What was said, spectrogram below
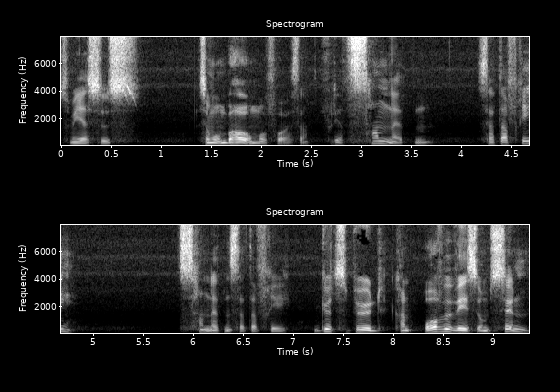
som Jesus som hun ba om å få. Sant? Fordi at sannheten setter fri. Sannheten setter fri. Guds bud kan overbevise om synd.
